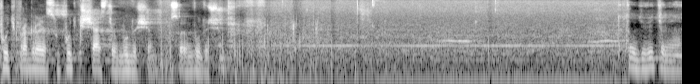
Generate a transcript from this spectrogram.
путь к прогрессу, путь к счастью в будущем, в своем будущем. Это удивительное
